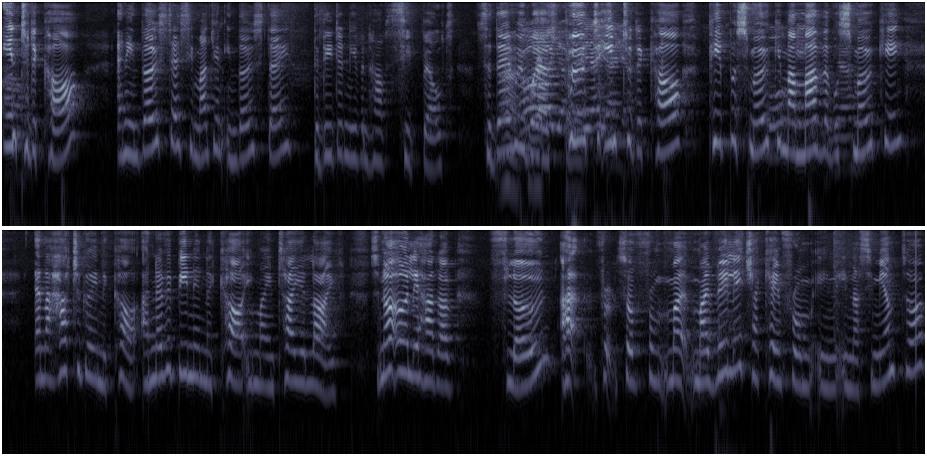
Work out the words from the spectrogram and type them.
into the car. And in those days imagine in those days they didn't even have seat seatbelt so there Ah. we Oh, were yeah, yeah, put yeah, yeah, into the car people smoking, my mother was smoking. And I had to go in the car. I'd never been in a car in my entire life. So not only had I flown. I, fr- so from my, my village I came from in, in Nacimiento.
